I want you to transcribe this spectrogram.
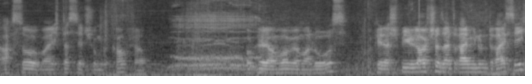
Ach so, weil ich das jetzt schon gekauft habe. Okay, dann wollen wir mal los. Okay, das Spiel läuft schon seit 3 Minuten 30.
